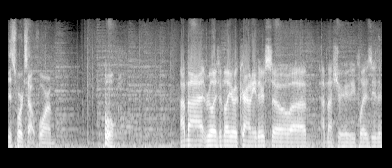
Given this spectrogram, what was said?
this works out for him. Cool. I'm not really familiar with Crown either, so uh, I'm not sure who he plays either.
